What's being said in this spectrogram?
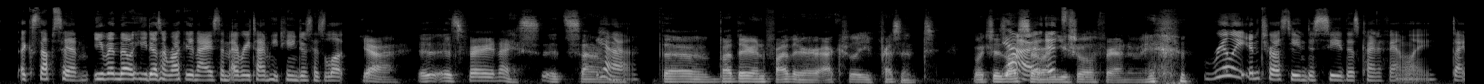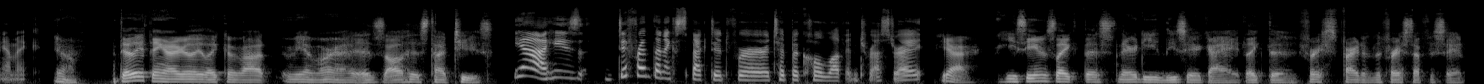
accepts him, even though he doesn't recognize him every time he changes his look. yeah, it's very nice. It's um, Yeah. the mother and father are actually present, which is Yeah, also unusual for anime. Really interesting to see this kind of family dynamic. yeah. The other thing I really like about Miyamura is all his tattoos. Yeah, he's different than expected for a typical love interest, right? Yeah, he seems like this nerdy loser guy, like the first part of the first episode.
